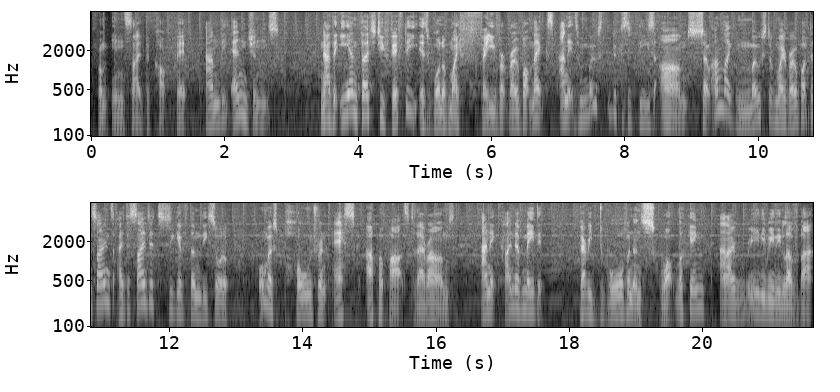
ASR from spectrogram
from inside the cockpit and the engines. Now the EN3250 is one of my favourite robot mechs, and it's mostly because of these arms. So unlike most of my robot designs, I decided to give them the sort of almost pauldron-esque upper parts to their arms, and it kind of made it very dwarven and squat looking, and I really, really love that.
